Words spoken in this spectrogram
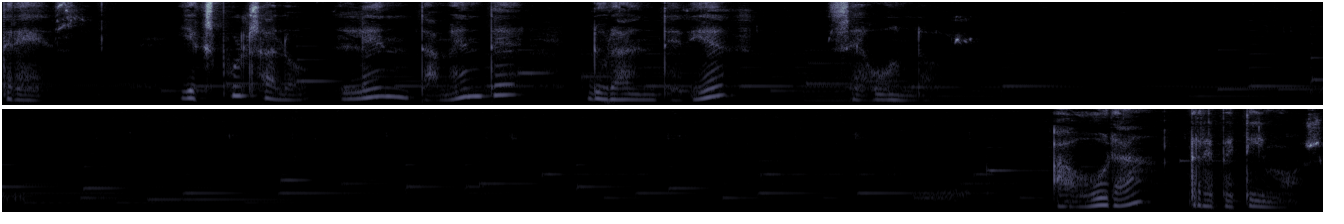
tres. Y expúlsalo lentamente durante diez segundos. Ahora repetimos.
